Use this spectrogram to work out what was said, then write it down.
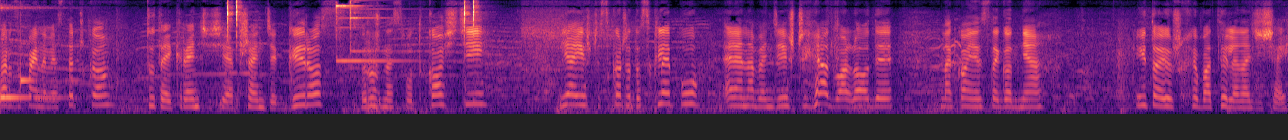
Bardzo fajne miasteczko. Tutaj kręci się wszędzie gyros, różne słodkości. Ja jeszcze skoczę do sklepu. Elena będzie jeszcze jadła lody na koniec tego dnia. I to już chyba tyle na dzisiaj.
